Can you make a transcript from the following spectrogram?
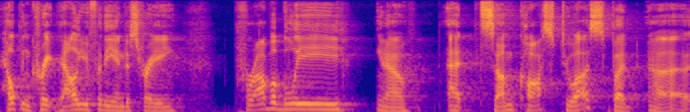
helping create value for the industry, probably, you know, at some cost to us, but uh,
